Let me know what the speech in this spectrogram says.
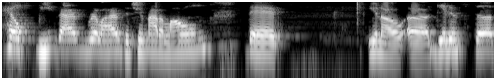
help you guys realize that you're not alone, that you know, uh, getting stuck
